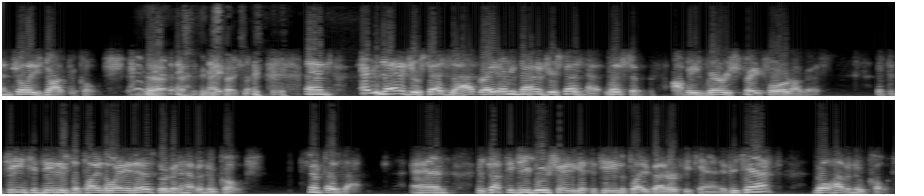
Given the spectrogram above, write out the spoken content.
until he's not the coach. Yeah, exactly. and every manager says that, right? Every manager says that. Listen, I'll be very straightforward on this. If the team continues to play the way it is, they're going to have a new coach. Simple as that. And it's up to Guy Boucher to get the team to play better if he can. If he can't, they'll have a new coach.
